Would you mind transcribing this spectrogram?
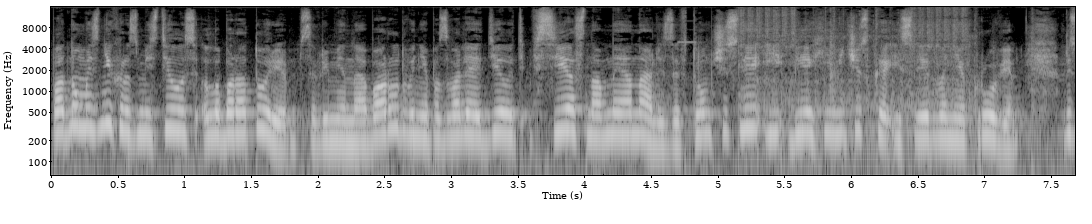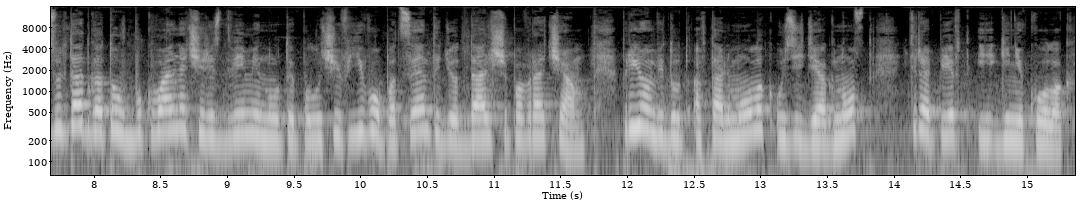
В одном из них разместилась лаборатория. Современное оборудование позволяет делать все основные анализы, в том числе и биохимическое исследование крови. Результат готов буквально через две минуты. Получив его, пациент идет дальше по врачам. Прием ведут офтальмолог, УЗИ-диагност, терапевт и гинеколог.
